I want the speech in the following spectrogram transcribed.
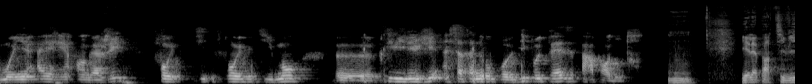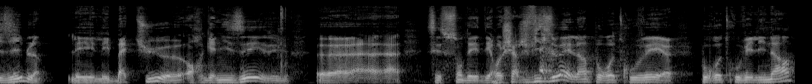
moyens aériens engagés font, effectivement euh, privilégier un certain nombre d'hypothèses par rapport à d'autres. Mmh. Il y a la partie visible, les, battues euh, organisées. Euh, ce sont des, recherches visuelles hein, pour, retrouver, euh, pour retrouver Lina.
